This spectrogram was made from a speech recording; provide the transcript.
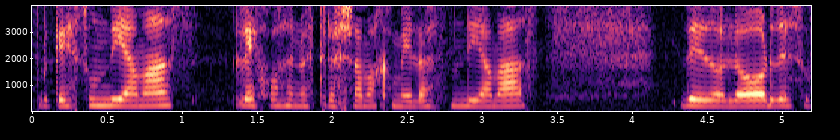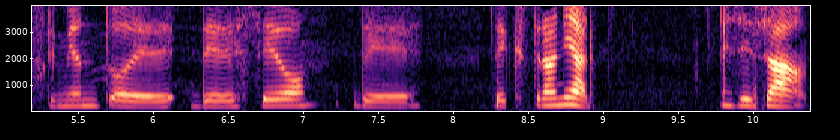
porque es un día más lejos de nuestras llamas gemelas, un día más de dolor, de sufrimiento, de, deseo, de, de extrañar. Es esa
